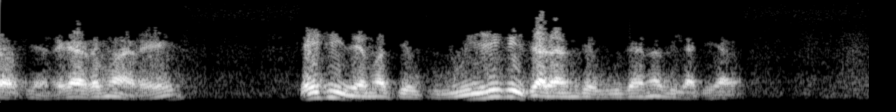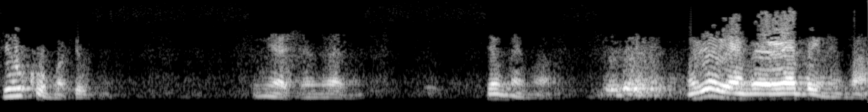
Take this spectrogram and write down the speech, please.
တော့ဖြင့်ဒကာဓမ္မတွေဒိဋ္ဌိလည်းမပြုတ်ဘူးဝိသိကိစ္စလည်းမပြုတ်ဘူးဒါနဲ့ဒီလားတရားပြုတ်ကိုမပြုတ်ဘူးသူများစဉ်းစားတယ်ပြုတ်နိုင်မှာမပြုတ်ရင်ဘယ်ကပြိနေမှာ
